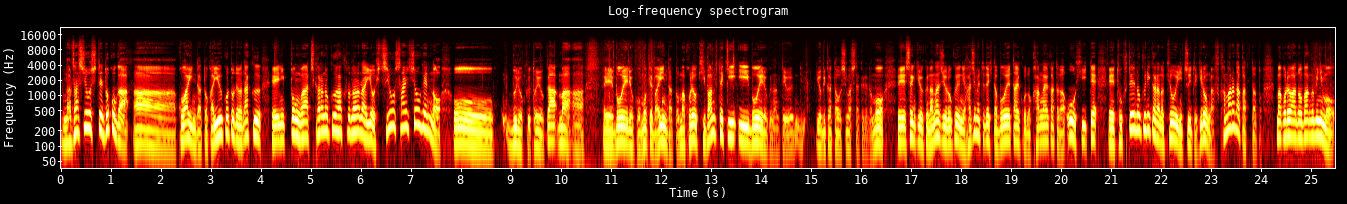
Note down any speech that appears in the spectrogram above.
名指しをしてどこがあ怖いんだとかいうことではなく、えー、日本は力の空白とならないよう必要最小限の武力というか、まあえー、防衛力を持てばいいんだと、まあ、これを基盤的防衛力なんていう呼び方をしましたけれども、えー、1976年に初めてできた防衛大綱の考え方が尾を引いて、えー、特定の国からの脅威について議論が深まらなかったと、まあ、これはあの番組にも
